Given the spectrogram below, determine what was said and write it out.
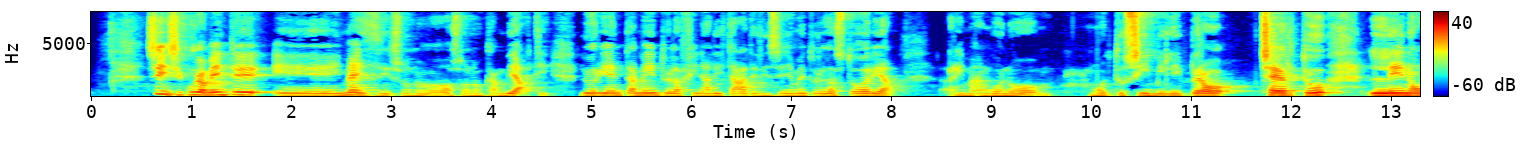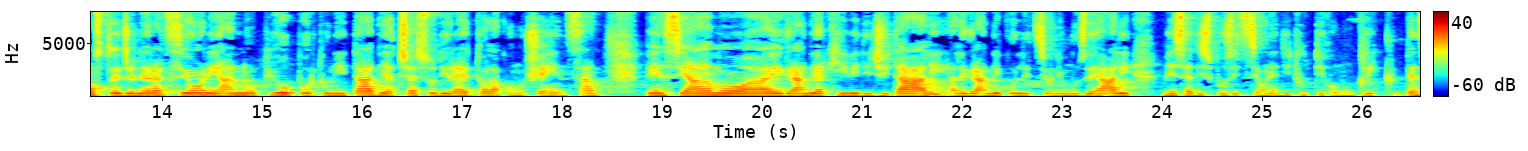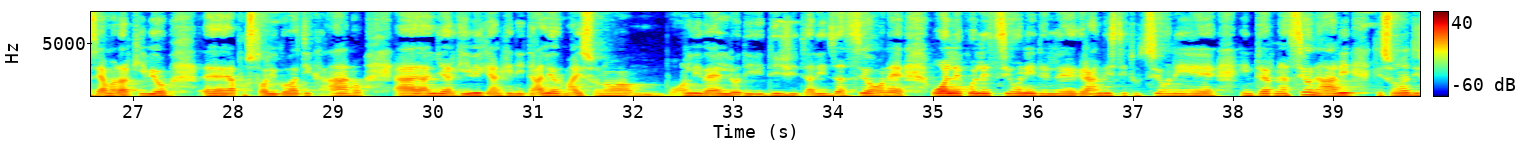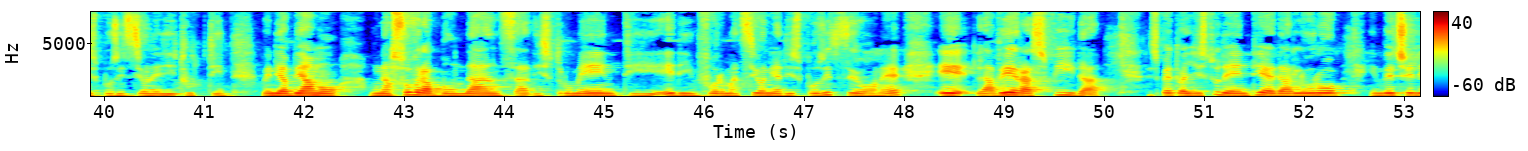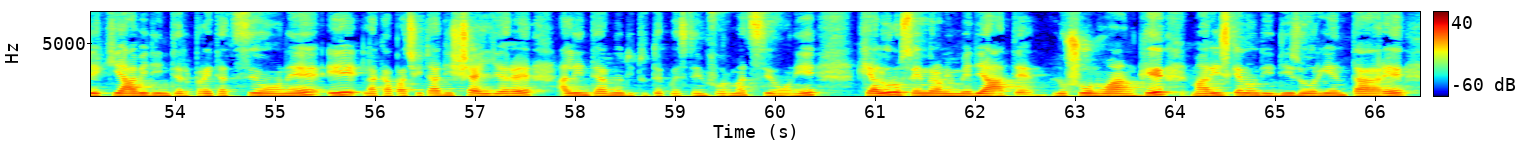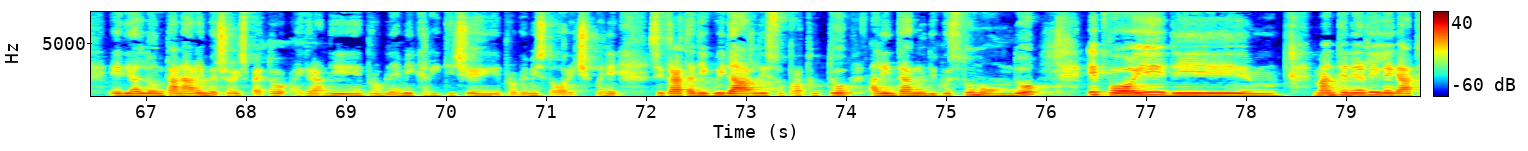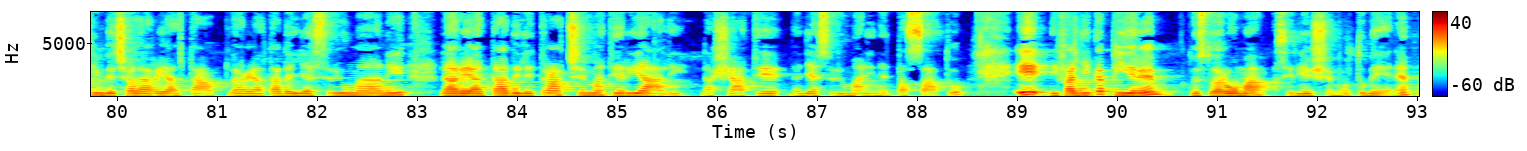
Sì, sicuramente eh, i mezzi sono, sono, cambiati, l'orientamento e la finalità dell'insegnamento della storia rimangono molto simili, però Certo, le nostre generazioni hanno più opportunità di accesso diretto alla conoscenza. Pensiamo ai grandi archivi digitali, alle grandi collezioni museali messe a disposizione di tutti con un clic. Pensiamo all'archivio eh, apostolico vaticano, agli archivi che anche in Italia ormai sono a un buon livello di digitalizzazione o alle collezioni delle grandi istituzioni internazionali che sono a disposizione di tutti. Quindi abbiamo una sovrabbondanza di strumenti e di informazioni a disposizione e la vera sfida rispetto agli studenti è dar loro invece le chiavi di interpretazione e la capacità di scegliere all'interno di tutte queste informazioni che a loro sembrano immediate, lo sono anche, ma rischiano di disorientare e di allontanare invece rispetto ai grandi problemi critici e problemi storici. Quindi si tratta di guidarli soprattutto all'interno di questo mondo e poi di mm, mantenerli legati invece alla realtà, la realtà degli esseri umani, la realtà delle tracce materiali lasciate dagli esseri umani nel passato e di fargli capire questo a Roma si riesce molto bene,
